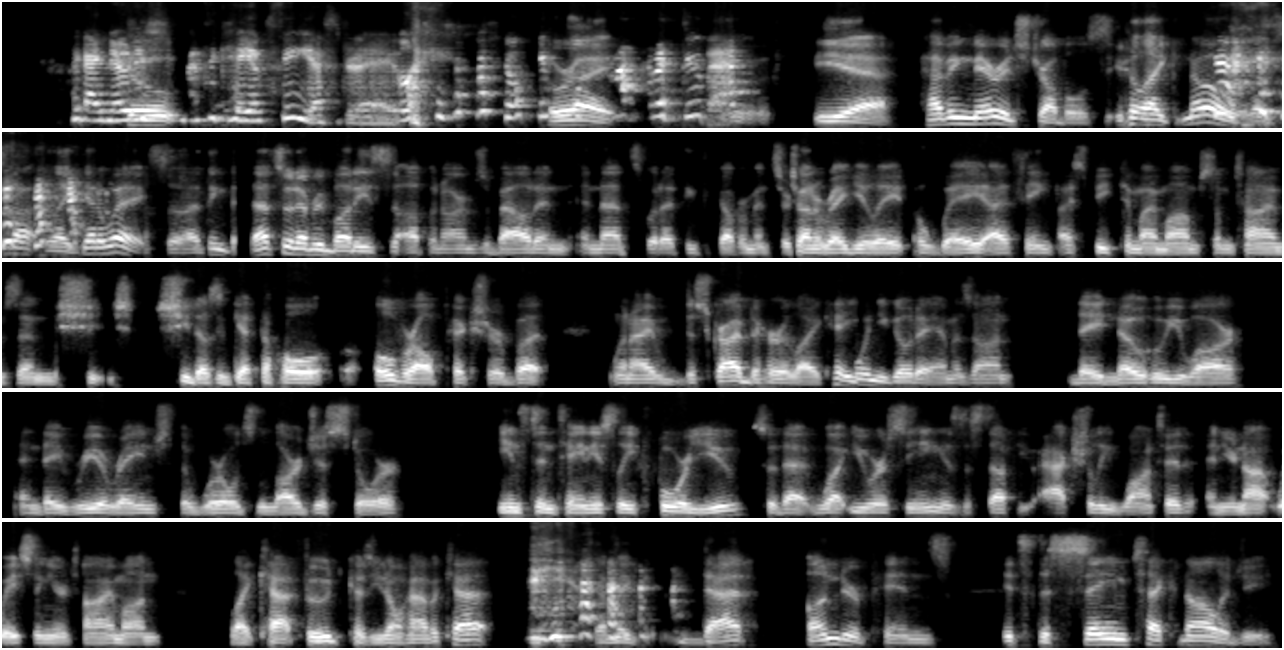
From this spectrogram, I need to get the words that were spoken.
Like i noticed so, you went to kfc yesterday. Like right. Do that? Yeah having marriage troubles. You're like, no, let's not like get away. So I think that's what everybody's up in arms about. And, and that's what I think the governments are trying to regulate away. I think I speak to my mom sometimes and she, she doesn't get the whole uh, overall picture. But when I describe to her, like, hey, when you go to Amazon, they know who you are and they rearrange the world's largest store instantaneously for you so that what you are seeing is the stuff you actually wanted and you're not wasting your time on like cat food because you don't have a cat that make that underpins it's the same technology.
